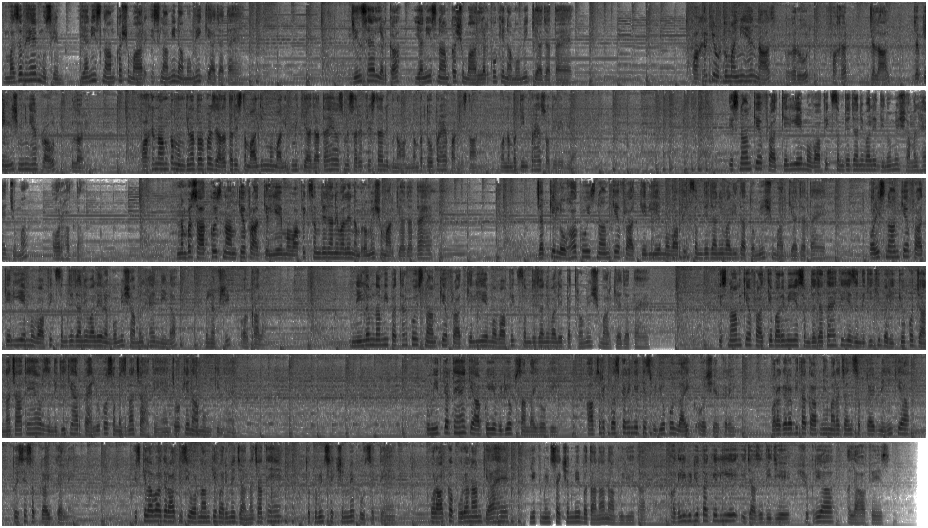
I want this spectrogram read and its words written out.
मज़हब है मुस्लिम। यानी इस नाम का शुमार इस्लामी नामों में किया जाता है। जिन्स है लड़का, यानी इस नाम का शुमार लड़कों के नामों में किया जाता है। फ़खर की उर्दू मायनी है नाज, गरूर, फ़खर, जलाल, जबकि इंग्लिश मीनिंग है प्राउड, ग्लोरी। फ़ाखर नाम का मुमकिन तौर पर ज़्यादातर इस्तेमाल जिन ममालिक में किया जाता है, उसमें सरफरिस्त है लिबनान, नंबर दो पर है पाकिस्तान और नंबर तीन पर है सऊदी अरेबिया। इस नाम के अफराद के लिए मुवाफिक समझे जाने वाले दिनों में शामिल है जुमा और हफ़्ता। नंबर सात को इस नाम के अफराद के लिए मुवाफिक समझे जाने वाले नंबरों में शुमार किया जाता है। जबकि लोहा को इस नाम के अफराद के लिए मुवाफिक समझे जाने वाली दातों में शुमार किया जाता है। और इस नाम के अफराद के लिए मुवाफिक समझे जाने वाले रंगों में शामिल हैं नीला, बनफशी और काला। नीलम नामी पत्थर को इस नाम के अफराद के लिए मवाफिक समझे जाने वाले पत्थरों में शुमार किया जाता है। इस नाम के अफराद के बारे में ये समझा जाता है कि ये ज़िंदगी की बारीकियों को जानना चाहते हैं और ज़िंदगी के हर पहलू को समझना चाहते हैं, जो कि नामुमकिन है। उम्मीद करते हैं कि आपको ये वीडियो पसंद आई होगी। आपसे रिक्वेस्ट करेंगे कि इस वीडियो को लाइक और शेयर करें। और अगर अभी तक आपने हमारा चैनल सब्सक्राइब नहीं किया तो इसे सब्सक्राइब कर लें। इसके अलावा अगर आप किसी और नाम के बारे में जानना चाहते हैं तो कमेंट सेक्शन में पूछ सकते हैं। और आपका पूरा नाम क्या है, ये कमेंट सेक्शन में बताना ना भूलिएगा। अगली वीडियो तक के लिए इजाज़त दीजिए। शुक्रिया। अल्लाह हाफिज़।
